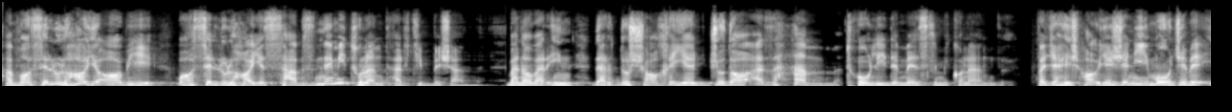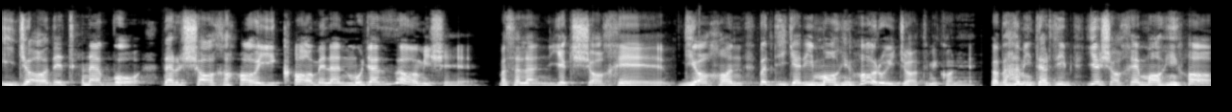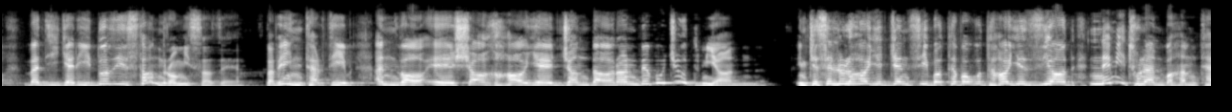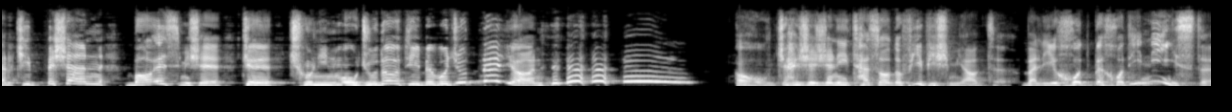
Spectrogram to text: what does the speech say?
اما سلول های آبی با سلول های سبز نمی‌تونن ترکیب بشن. بنابراین در دو شاخه جدا از هم تولید مثل می‌کنند. و جهش های ژنی موجب ایجاد تنوع در شاخه های کاملا مجزا میشه. مثلا یک شاخه گیاهان و دیگری ماهی ها رو ایجاد می‌کنه و به همین ترتیب یک شاخه ماهی ها و دیگری دوزیستان رو می‌سازه و به این ترتیب انواع شاخه های جانداران به وجود میان. اینکه سلول های جنسی با تفاوت های زیاد نمی‌تونن با هم ترکیب بشن باعث میشه که چنین موجوداتی به وجود نیان. اوه جهش ژنی تصادفی پیش میاد ولی خود به خودی نیست.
